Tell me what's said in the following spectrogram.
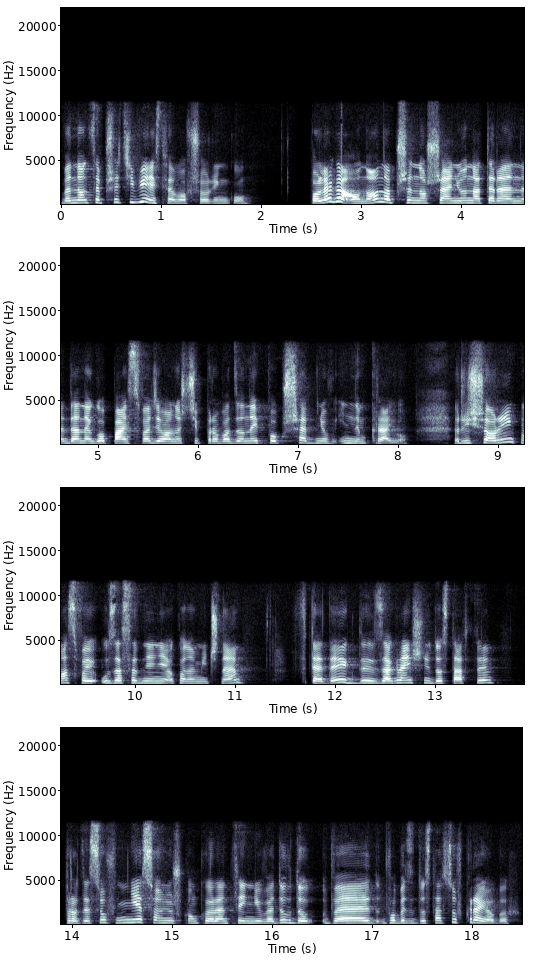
będące przeciwieństwem offshoringu. Polega ono na przenoszeniu na teren danego państwa działalności prowadzonej poprzednio w innym kraju. Reshoring ma swoje uzasadnienie ekonomiczne wtedy, gdy zagraniczni dostawcy procesów nie są już konkurencyjni wobec dostawców krajowych,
